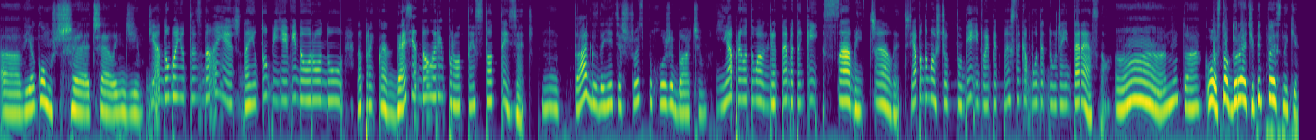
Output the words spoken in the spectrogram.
А в якому ще челенджі? Я думаю, ти знаєш, на Ютубі є відео роду, наприклад, 10 доларів проти 100 тисяч. Ну, так, здається, щось похоже бачив. Я приготував для тебе такий самий челендж. Я подумав, що тобі і твоїм підписникам буде дуже інтересно. А, ну так. О, стоп, до речі, підписники.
